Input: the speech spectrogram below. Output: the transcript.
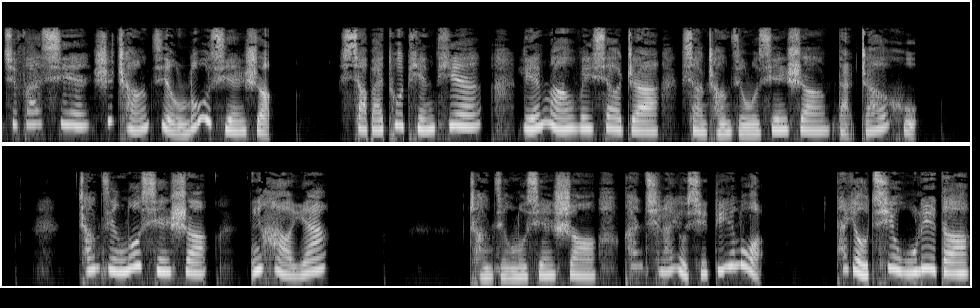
却发现是长颈鹿先生，小白兔甜甜连忙微笑着向长颈鹿先生打招呼：“长颈鹿先生，你好呀！”长颈鹿先生看起来有些低落，他有气无力的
